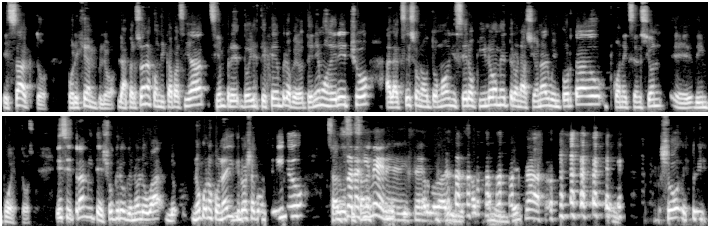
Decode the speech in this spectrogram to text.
Exacto. Por ejemplo, las personas con discapacidad, siempre doy este ejemplo, pero tenemos derecho al acceso a un automóvil cero kilómetro nacional o importado con exención eh, de impuestos. Ese trámite yo creo que no lo va, no conozco a nadie que lo haya conseguido, salvo Susana, Jiménez, dice. exactamente. yo, estoy,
